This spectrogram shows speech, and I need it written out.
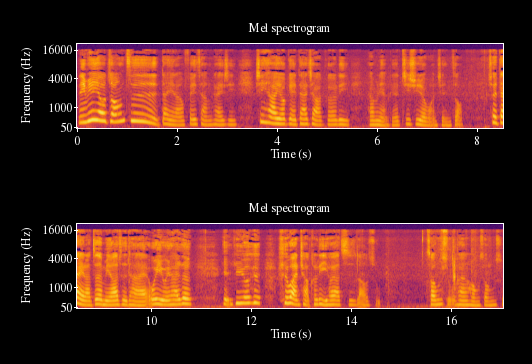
里面有种子。大野狼非常开心，幸好有给他巧克力。他们两个继续的往前走，所以大野狼真的没有要吃它。我以为他的眼睛要是吃完巧克力以后要吃老鼠、松鼠和红松鼠。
